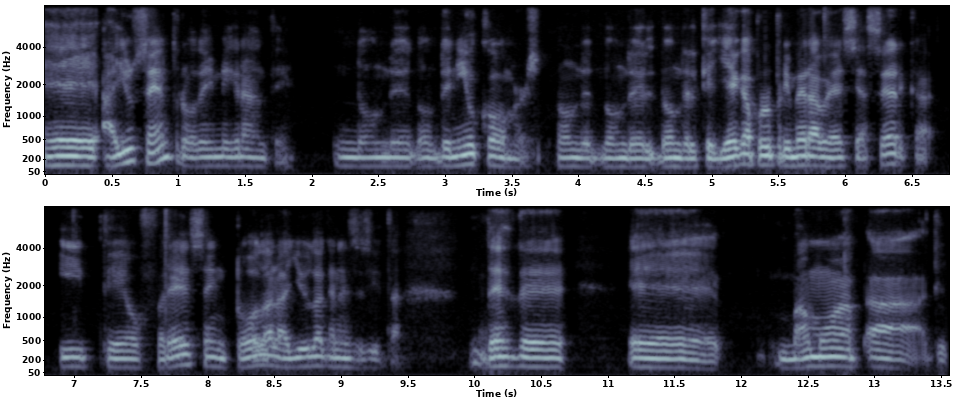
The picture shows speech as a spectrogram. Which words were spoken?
eh, hay un centro de inmigrantes donde, donde newcomers, donde, donde, donde el que llega por primera vez se acerca y te ofrecen toda la ayuda que necesita. Desde eh, vamos a, tú,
